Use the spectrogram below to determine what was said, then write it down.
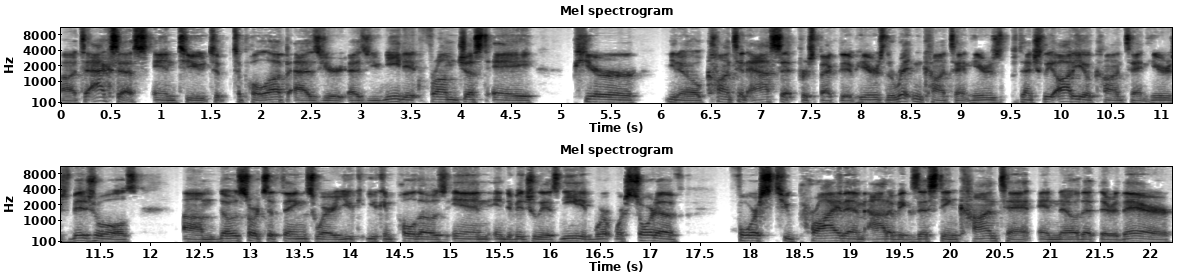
uh, to access and to, to to pull up as you as you need it from just a pure you know content asset perspective. Here's the written content. Here's potentially audio content. Here's visuals. Um, those sorts of things where you you can pull those in individually as needed. We're, we're sort of forced to pry them out of existing content and know that they're there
